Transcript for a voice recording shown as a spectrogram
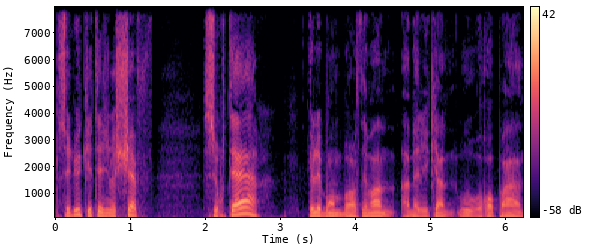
C'est lui qui était le chef sur Terre et les bombardements américains ou européens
